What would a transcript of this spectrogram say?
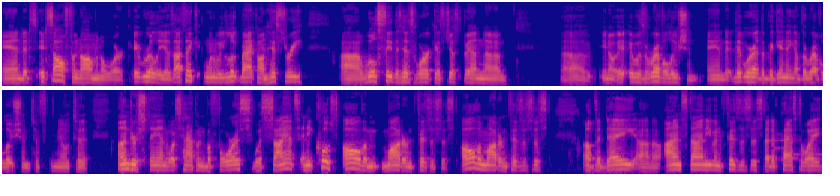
and it's it's all phenomenal work. It really is. I think when we look back on history, uh, we'll see that his work has just been, um, uh, you know, it, it, was a revolution, and that we're at the beginning of the revolution to, you know, to understand what's happened before us with science. And he quotes all the modern physicists, all the modern physicists of the day, uh, Einstein, even physicists that have passed away.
